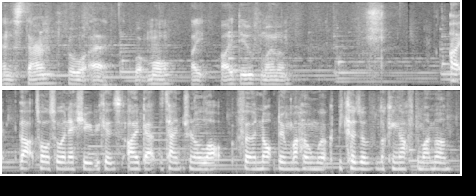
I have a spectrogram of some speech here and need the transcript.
understand for what, uh, what more like what I do for my mum. Like, that's also an issue because I get detention a lot for not doing my homework because of looking after my mum.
